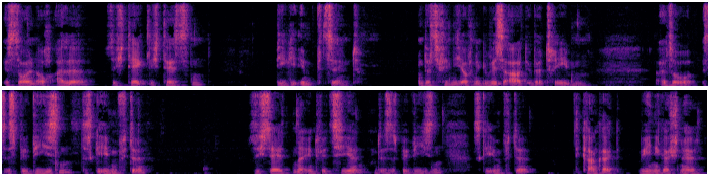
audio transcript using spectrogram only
es sollen auch alle sich täglich testen, die geimpft sind. Und das finde ich auf eine gewisse Art übertrieben. Also es ist bewiesen, dass Geimpfte sich seltener infizieren und es ist bewiesen, dass Geimpfte die Krankheit weniger schnell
